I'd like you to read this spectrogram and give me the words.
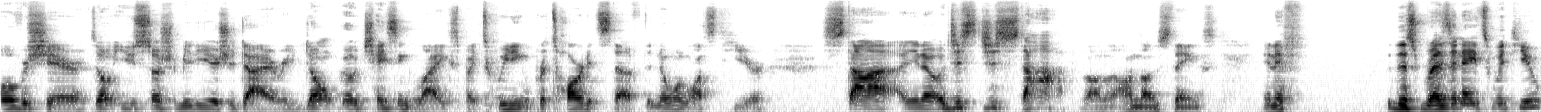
overshare. Don't use social media as your diary. Don't go chasing likes by tweeting retarded stuff that no one wants to hear stop you know just just stop on, on those things and if this resonates with you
